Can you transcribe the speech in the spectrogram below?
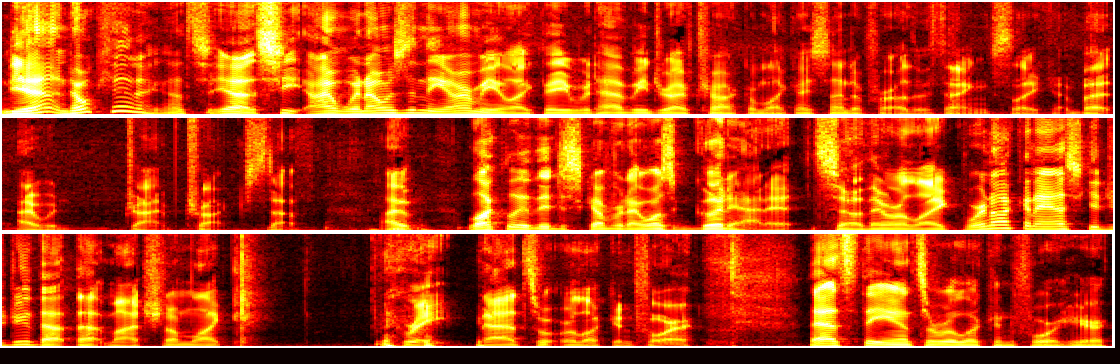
Yeah, no kidding. That's yeah. See, I when I was in the army, like they would have me drive truck. I'm like, I signed up for other things, like, but I would drive truck stuff. I luckily they discovered I wasn't good at it, so they were like, we're not going to ask you to do that that much. And I'm like, great, that's what we're looking for. That's the answer we're looking for here.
